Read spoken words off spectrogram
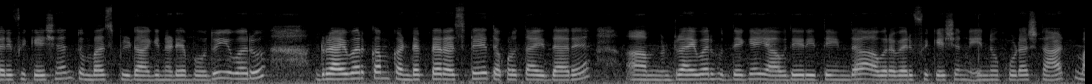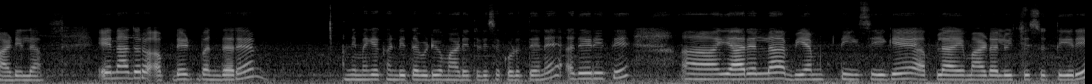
ವೆರಿಫಿಕೇಷನ್ ತುಂಬ ಸ್ಪೀಡಾಗಿ ನಡೆಯಬಹುದು. ಇವರು ಡ್ರೈವರ್ ಕಮ್ ಕಂಡಕ್ಟರ್ ಅಷ್ಟೇ ತಗೊಳ್ತಾ ಇದ್ದಾರೆ. ಡ್ರೈವರ್ ಹುದ್ದೆಗೆ ಯಾವುದೇ ರೀತಿಯಿಂದ ಅವರ ವೆರಿಫಿಕೇಷನ್ ಇನ್ನೂ ಕೂಡ ಸ್ಟಾರ್ಟ್ ಮಾಡಿಲ್ಲ. ಏನಾದರೂ ಅಪ್ಡೇಟ್ ಬಂದರೆ ನಿಮಗೆ ಖಂಡಿತ ವಿಡಿಯೋ ಮಾಡಿ ತಿಳಿಸಿಕೊಡುತ್ತೇನೆ. ಅದೇ ರೀತಿ ಯಾರೆಲ್ಲ ಬಿ ಎಂ ಟಿ ಸಿಗೆ ಅಪ್ಲೈ ಮಾಡಲು ಇಚ್ಛಿಸುತ್ತೀರಿ,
